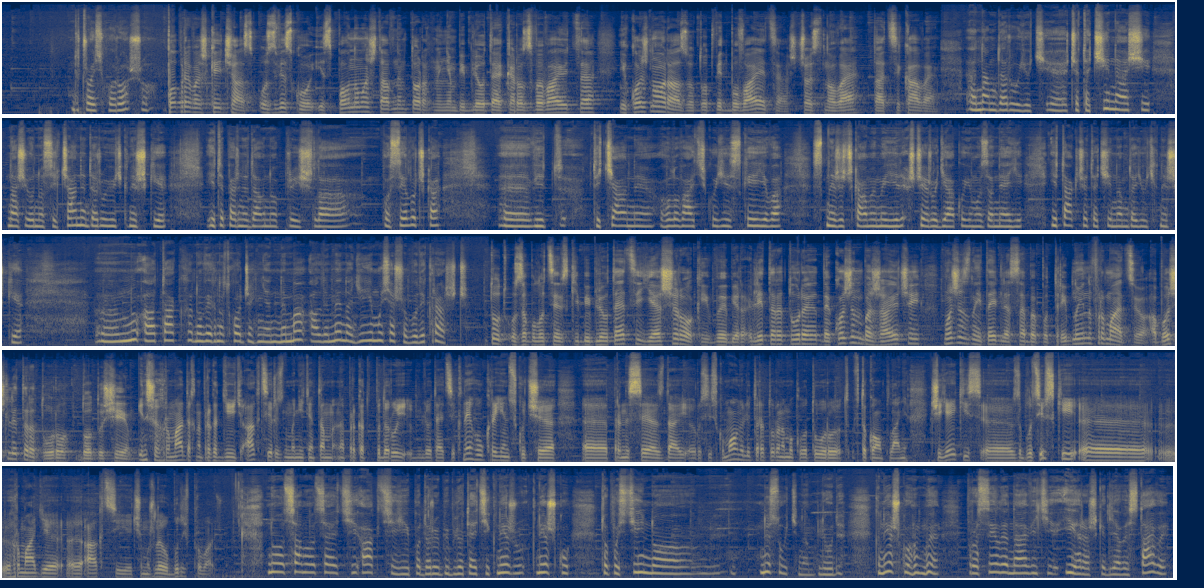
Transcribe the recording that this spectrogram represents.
до чогось хорошого. Попри важкий час, у зв'язку із повномасштабним торгненням бібліотеки розвиваються, і кожного разу тут відбувається щось нове та цікаве. Е, Нам дарують е, читачі наші, наші односельчани дарують книжки. І тепер недавно прийшла посилочка е, від Тетяни Головацької з Києва з книжечками. Ми їй щиро дякуємо за неї. І так читачі нам дають книжки. Е, Ну, а так нових надходжень нема, але ми надіємося, що буде краще. Тут у Заболоцівській бібліотеці є широкий вибір літератури, де кожен бажаючий може знайти для себе потрібну інформацію або ж літературу до душі. В інших громадах, наприклад, діють акції різноманітні. Там, наприклад, подаруй бібліотеці книгу українську чи е, принеси здай російськомовну літературу на макулатуру в такому плані. Чи є якісь е, в Заблоцівській е, е, громаді е, акції, чи можливо будуть впроваджувати? Ну, от саме оце ці акції подаруй бібліотеці книжу, книжку, то постійно несуть нам люди. Книжку ми просили навіть іграшки для вистави.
